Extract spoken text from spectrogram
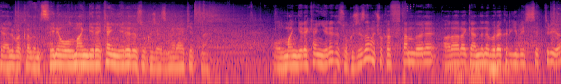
Gel bakalım seni olman gereken yere de sokacağız merak etme. Olman gereken yere de sokacağız ama çok hafiften böyle ara ara kendini bırakır gibi hissettiriyor.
